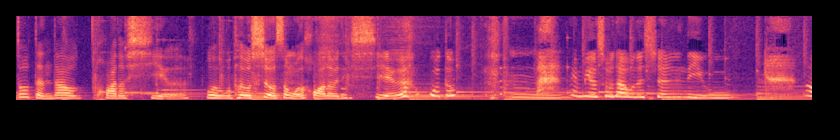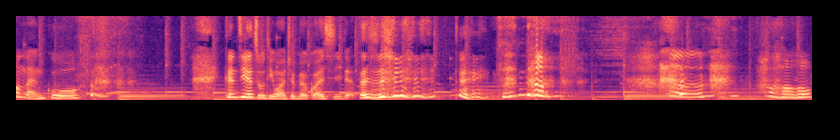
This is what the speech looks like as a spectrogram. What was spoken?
都等到花都谢了，我我朋友室友送我的花都已经谢了，我都嗯，还没有收到我的生日礼物，好难过。跟今天主题完全没有关系的，但是 对，真的，好，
